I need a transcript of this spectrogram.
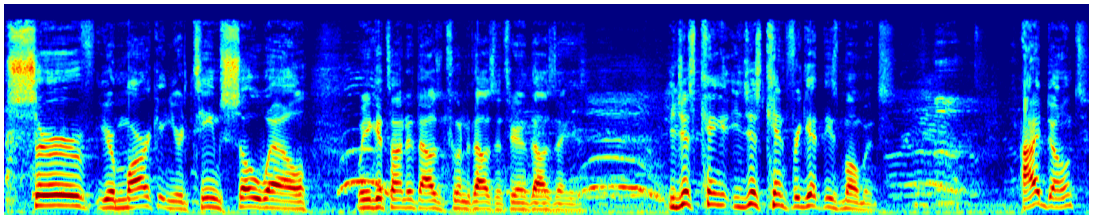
serve your market and your team so well when you get to 100,000, 200,000, 300,000 a year. You just can't, you just can't forget these moments. I don't.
